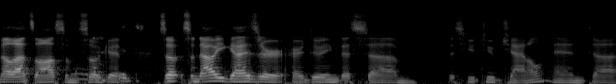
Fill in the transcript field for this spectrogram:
No, that's awesome. So good. So so now you guys are are doing this um, this YouTube channel, and uh,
